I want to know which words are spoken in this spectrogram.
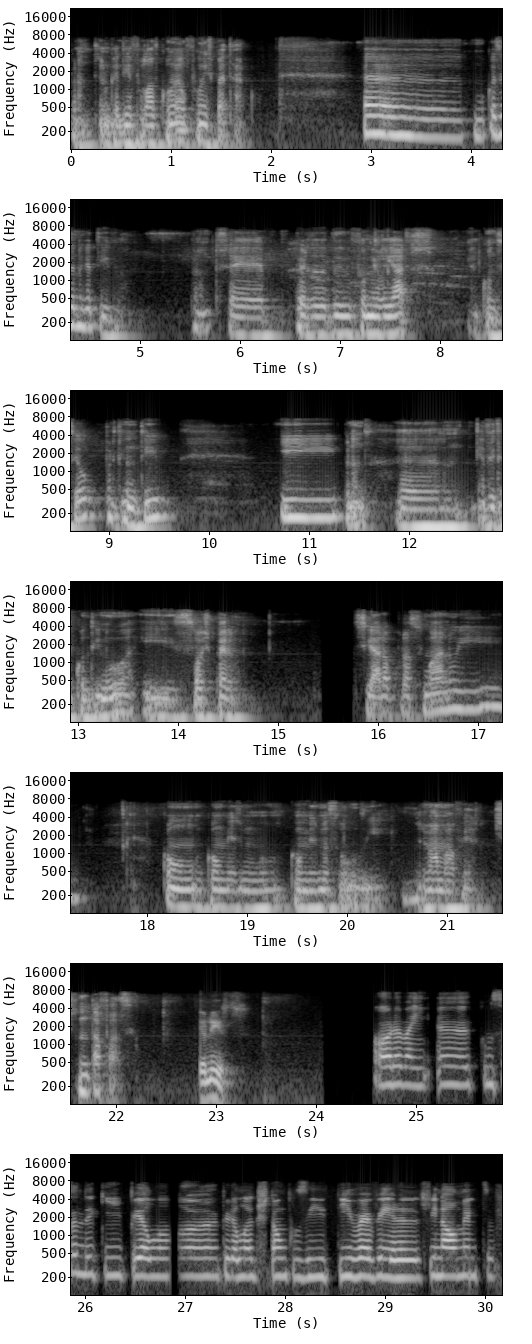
Pronto, eu nunca tinha falado com ele, foi um espetáculo. Uh, uma coisa negativa, pronto, é perda de familiares, aconteceu, partiu um tio, e pronto, uh, a vida continua e só espero chegar ao próximo ano e com, com, mesmo, com a mesma saúde, e, vamos ver, isto não está fácil. Eunice, Ora bem, uh, começando aqui pela, pela questão positiva, é ver finalmente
